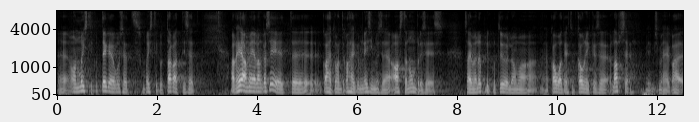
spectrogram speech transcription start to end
eh, on mõistlikud tegevused, mõistlikud tagatised, aga hea meel on ka see, et kahe tuhande kahekümne esimese aastanumbri sees saime lõplikult tööle oma kaua tehtud kaunikese lapse, mis me kahe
